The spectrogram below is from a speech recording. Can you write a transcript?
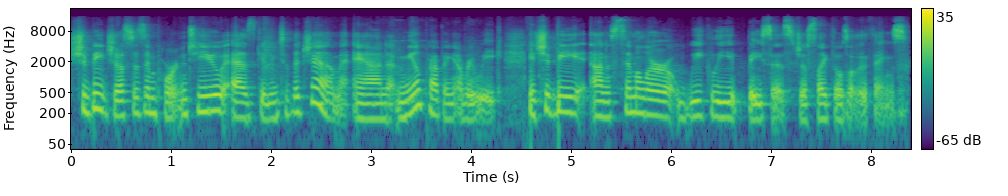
should be just as important to you as getting to the gym and meal prepping every week. It should be on a similar weekly basis, just like those other things.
